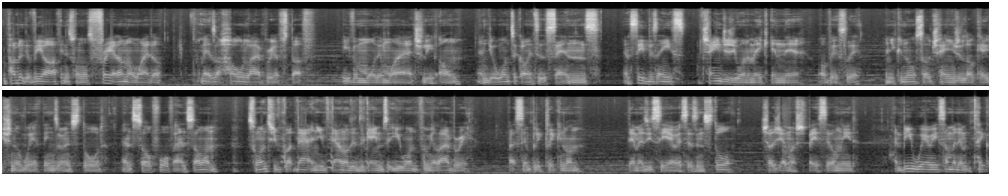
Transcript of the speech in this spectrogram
Republic of VR, I think this one was free. I don't know why though. There's a whole library of stuff, even more than what I actually own. And you'll want to go into the settings and see if there's any changes you want to make in there, obviously. And you can also change the location of where things are installed and so forth and so on. So once you've got that and you've downloaded the games that you want from your library by simply clicking on them as you see here, it says install, shows you how much space they'll need. And be wary, some of them take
